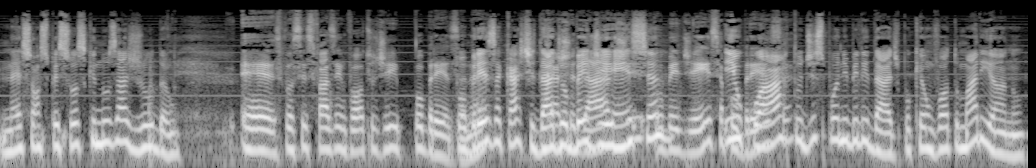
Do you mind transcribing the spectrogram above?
né? São as pessoas que nos ajudam é, vocês fazem voto de pobreza. Pobreza, né? castidade, castidade, obediência. Obediência, e pobreza. o quarto, disponibilidade, porque é um voto mariano.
